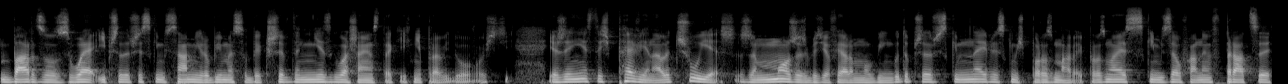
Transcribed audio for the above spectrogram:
bardzo złe i przede wszystkim sami robimy sobie krzywdę, nie zgłaszając takich nieprawidłowości. Jeżeli nie jesteś pewien, ale czujesz, że możesz być ofiarą mobbingu, to przede wszystkim najpierw z kimś porozmawiaj. Porozmawiaj z kimś zaufanym w pracy,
